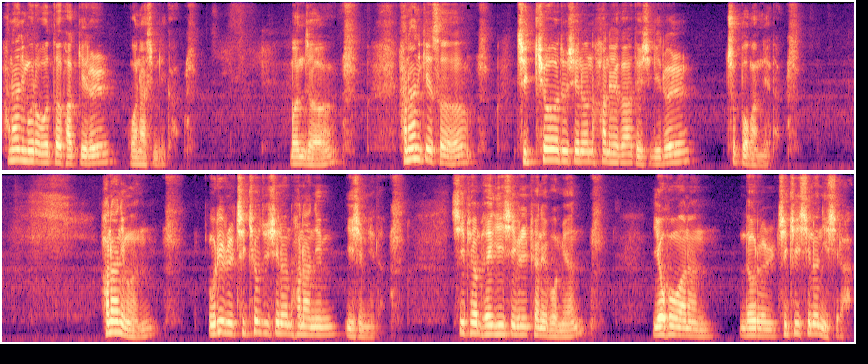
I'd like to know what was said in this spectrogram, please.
하나님으로부터 받기를 원하십니까? 먼저 하나님께서 지켜주시는 한 해가 되시기를 축복합니다. 하나님은 우리를 지켜주시는 하나님이십니다. 시편 121편에 보면 여호와는 너를 지키시는 이시라.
